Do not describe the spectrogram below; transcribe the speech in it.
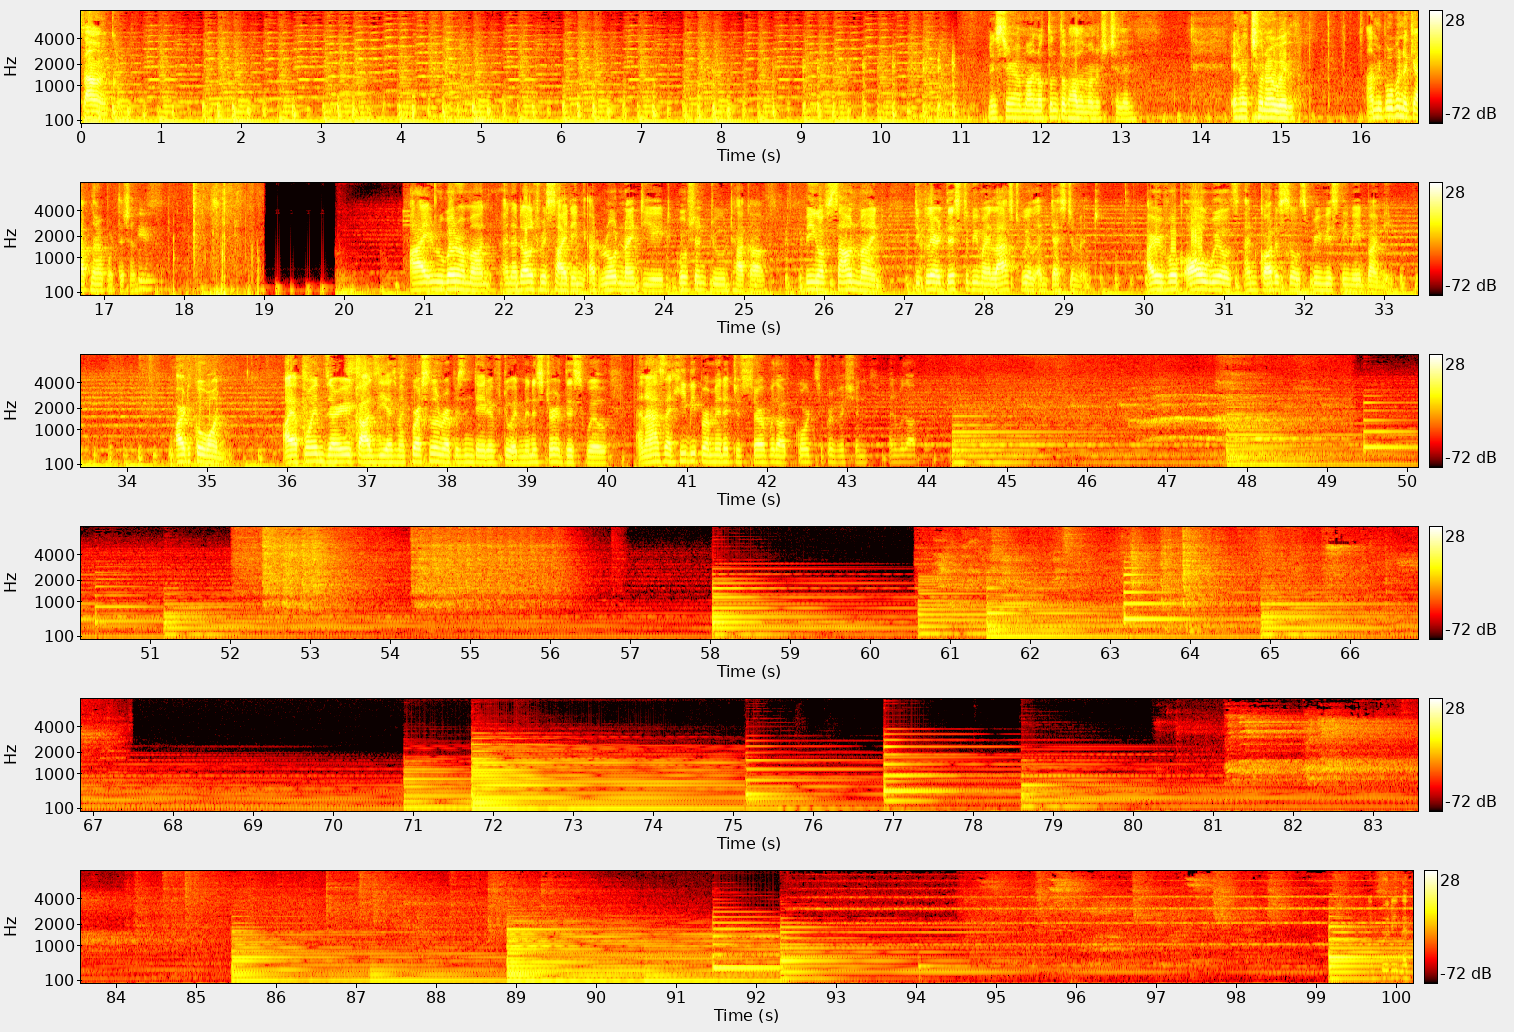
stanco mister Rahman অত্যন্ত ভালো মানুষ ছিলেন। এটা হচ্ছে ওনার উইল আমি পড়বো নাকি আপনারা পড়তে চান? I, Ruber Rahman, an adult residing at Road 98, Gulshan 2, Dhaka, being of sound mind, declared this to be my last will and testament. I revoke all wills and codicils previously made by me. Article 1. I appoint Zarir Qazi as my personal representative to administer this will and ask that he be permitted to serve without court supervision and without.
